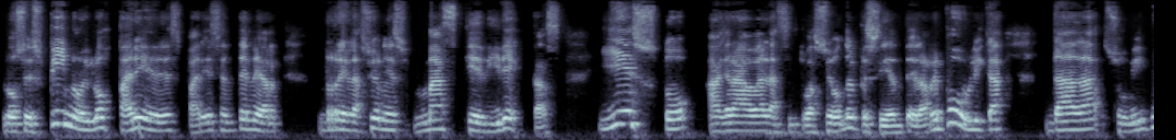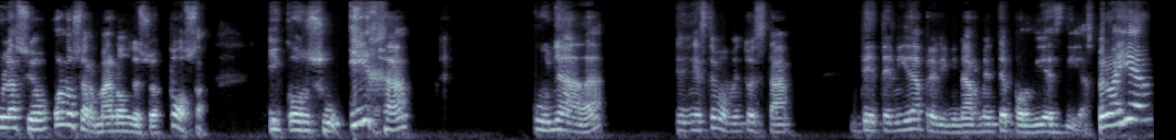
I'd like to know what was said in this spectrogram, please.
Los Espino y los Paredes parecen tener relaciones más que directas y esto agrava la situación del presidente de la República, dada su vinculación con los hermanos de su esposa y con su hija cuñada, que en este momento está detenida preliminarmente por 10 días. Pero ayer,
